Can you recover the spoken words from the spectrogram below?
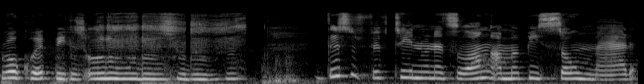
Real quick because this is 15 minutes long. I'm gonna be so mad.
